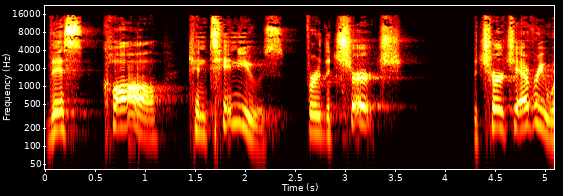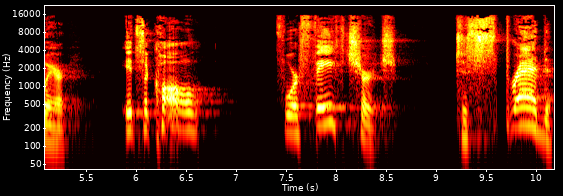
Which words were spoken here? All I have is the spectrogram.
this call continues for the church, the church everywhere. It's a call for faith church to spread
